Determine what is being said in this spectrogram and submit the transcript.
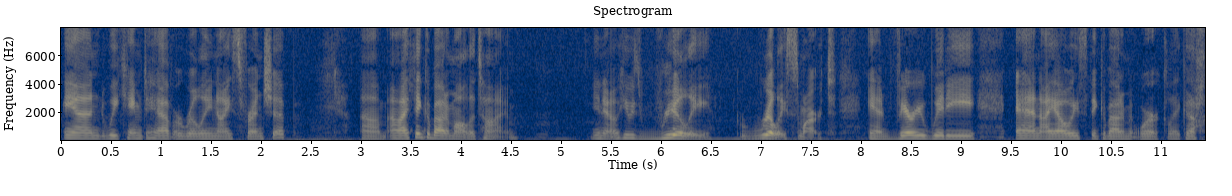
and we came to have a really nice friendship. Um, and I think about him all the time. You know, he was really, really smart and very witty. And I always think about him at work, like, ugh,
